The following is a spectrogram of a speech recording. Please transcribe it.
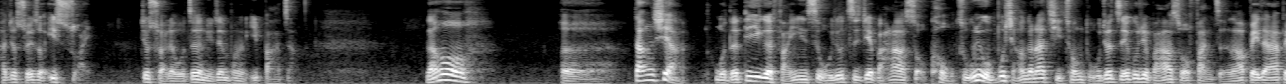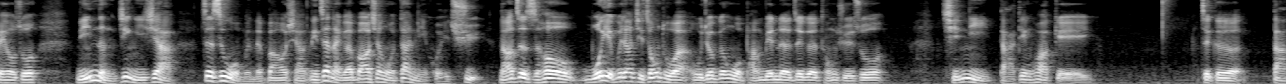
他就随手一甩，就甩了我这个女生朋友一巴掌。然后，呃，当下。我的第一个反应是，我就直接把他的手扣住，因为我不想要跟他起冲突，我就直接过去把他手反折，然后背在他背后说：“你冷静一下，这是我们的包厢，你在哪个包厢，我带你回去。”然后这时候我也不想起冲突啊，我就跟我旁边的这个同学说：“请你打电话给这个打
